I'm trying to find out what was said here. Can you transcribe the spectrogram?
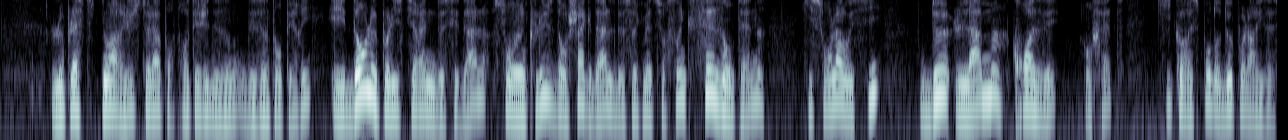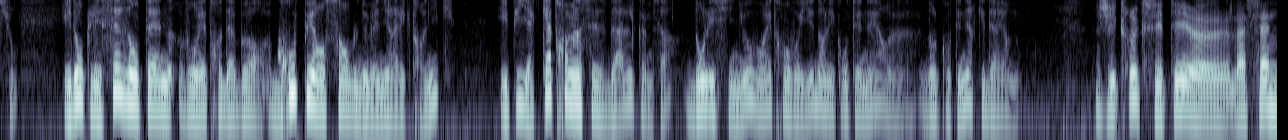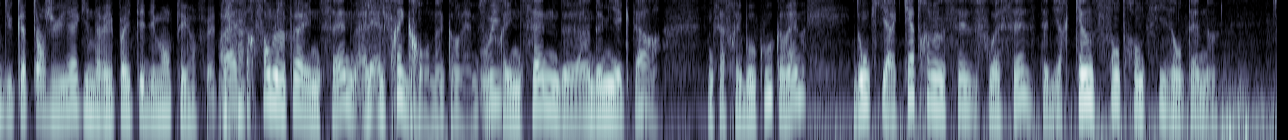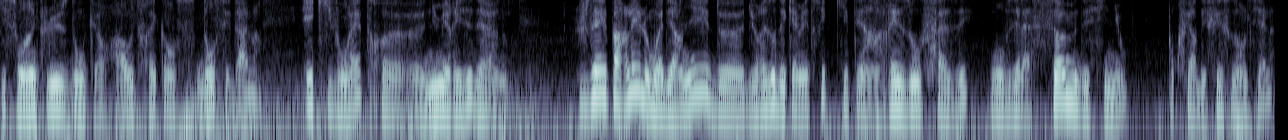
le plastique noir est juste là pour protéger des, intempéries. Et dans le polystyrène de ces dalles sont incluses dans chaque dalle de 5 mètres sur 5 16 antennes qui sont là aussi deux lames croisées en fait qui correspondent aux deux polarisations. Et donc les 16 antennes vont être d'abord groupées ensemble de manière électronique. Et puis il y a 96 dalles comme ça, dont les signaux vont être envoyés dans, euh, dans le container qui est derrière nous. J'ai cru que c'était euh, la scène du 14 juillet qui n'avait pas été démontée en fait. ça ressemble un peu à une scène. Elle, serait grande hein, quand même. Ce serait une scène de un demi-hectare. Donc ça ferait beaucoup quand même. Donc il y a 96 x 16, c'est-à-dire 1536 antennes qui sont incluses donc à haute fréquence dans ces dalles et qui vont être euh, numérisées derrière nous. Je vous avais parlé le mois dernier du réseau décamétrique qui était un réseau phasé où on faisait la somme des signaux pour faire des faisceaux dans le ciel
